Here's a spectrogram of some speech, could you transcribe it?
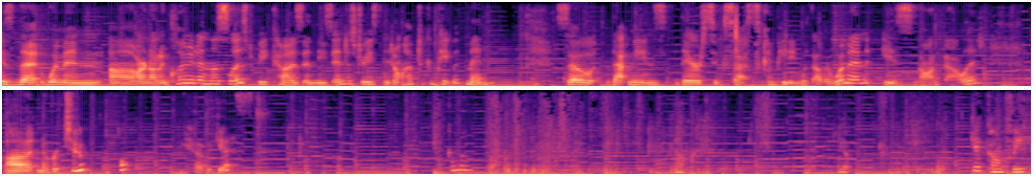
is that women uh, are not included in this list because in these industries they don't have to compete with men. So that means their success competing with other women is not valid. Uh, number two, oh, we have a guest. Come on. Okay. Yep. Get comfy.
